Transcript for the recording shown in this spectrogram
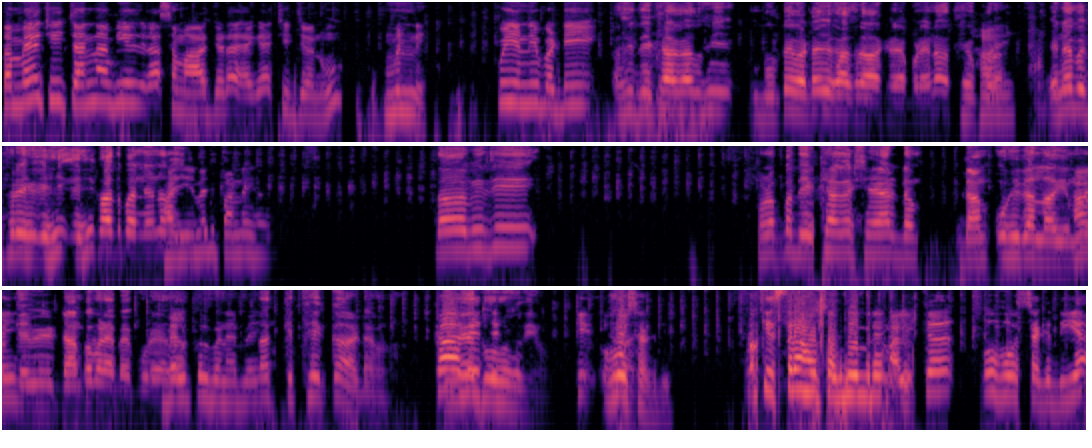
ਤਾਂ ਮੈਂ ਚੀਜ਼ ਚਾਹਨਾ ਵੀ ਇਹ ਜਿਹੜਾ ਸਮਾਜ ਜਿਹੜਾ ਹੈਗਾ ਇਹ ਚੀਜ਼ਾਂ ਨੂੰ ਮੰਨੇ। ਕੋਈ ਇੰਨੀ ਵੱਡੀ ਅਸੀਂ ਦੇਖਿਆਗਾ ਤੁਸੀਂ ਬੂਟੇ ਵਾਟੇ ਵੀ ਖਾਸ ਰੱਖ ਰਹੇ ਆਪਣੇ ਨਾ ਉੱਥੇ ਉੱਪਰ। ਇਹਨਾਂ ਵਿੱਚ ਫਿਰ ਇਹੀ ਇਹੀ ਖਾਦ ਪਾਉਂਦੇ ਉਹਨਾਂ ਹਾਂਜੀ ਇਹਨਾਂ 'ਚ ਪਾਣਾ ਤਾਂ ਵੀਰ ਜੀ ਹੁਣ ਆਪਾਂ ਦੇਖਿਆਗਾ ਸ਼ਹਿਰ ਡੰਪ ਉਹੀ ਗੱਲ ਆ ਗਈ ਮੁੜ। ਕੇ ਵੀ ਡੰਪ ਬਣਿਆ ਪਿਆ ਕੂੜੇ ਦਾ। ਬਿਲਕੁਲ ਬਣਿਆ ਪਿਆ ਤਾਂ ਕਿੱਥੇ ਘਾਟ ਹੈ ਹੁਣ? ਘਾਟ ਦੂਰ ਹੋ ਹੋ ਕਿ ਹੋ ਸਕਦੀ। ਕਿਸ ਤਰ੍ਹਾਂ ਹੋ ਸਕਦੀ ਹੈ ਮੇਰੇ ਮਾਲਿਕ? ਉਹ ਹੋ ਸਕਦੀ ਹੈ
